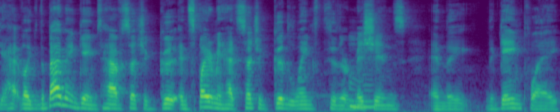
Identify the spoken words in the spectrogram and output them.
ha- Like the Batman games have such a good, and Spider Man had such a good length to their Mhm. missions and the the gameplay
